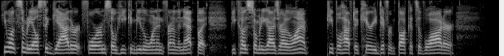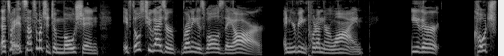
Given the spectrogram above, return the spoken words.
he wants somebody else to gather it for him so he can be the one in front of the net. But because so many guys are out of the lineup, people have to carry different buckets of water. That's right. It's not so much a demotion. If those two guys are running as well as they are and you're being put on their line, either coach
